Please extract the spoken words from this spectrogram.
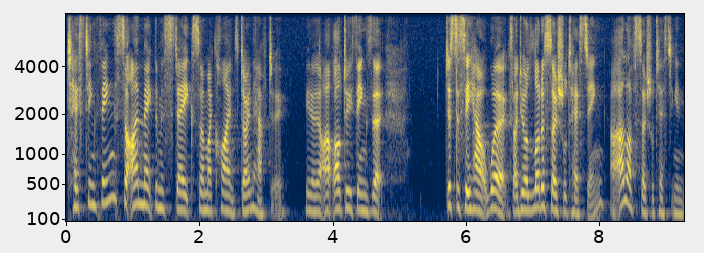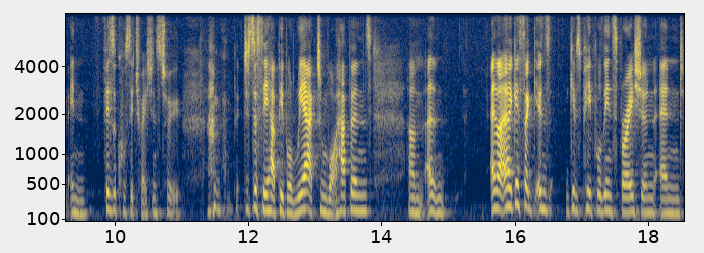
testing things. So I make the mistakes so my clients don't have to. You know, I'll, I'll do things that just to see how it works. I do a lot of social testing. I love social testing in, in physical situations too, um, just to see how people react and what happens. Um, and and I guess gives, gives people the inspiration and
